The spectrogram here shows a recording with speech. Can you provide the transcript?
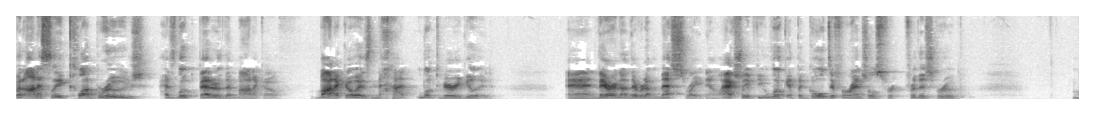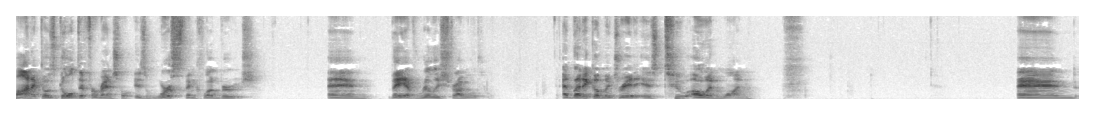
But honestly, Club Bruges has looked better than Monaco. Monaco has not looked very good. And they're in a they're in a mess right now. Actually, if you look at the goal differentials for, for this group, Monaco's goal differential is worse than Club Bruges. And they have really struggled. Atletico Madrid is 2 0 and 1. And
